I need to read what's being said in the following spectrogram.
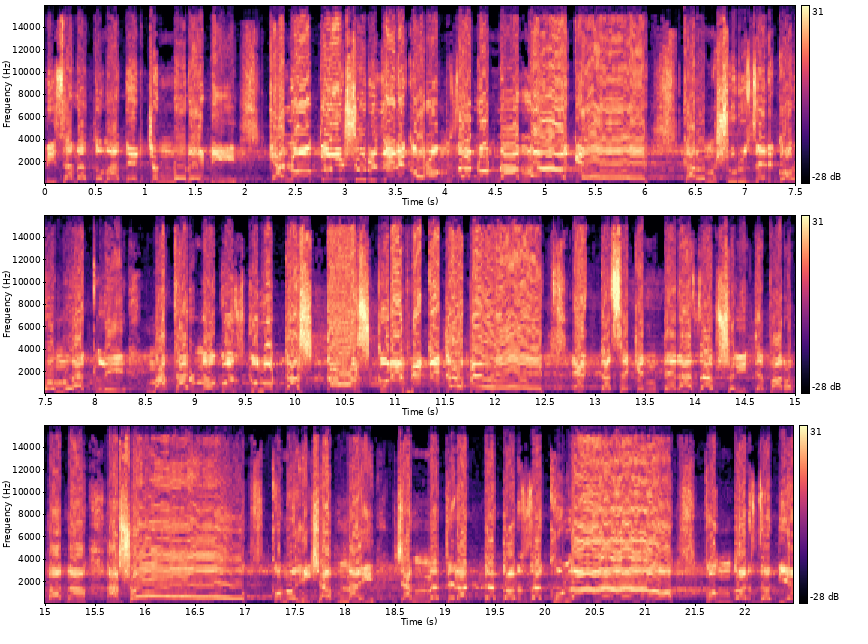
বিছানা তোমাদের জন্য রেডি কেন তুই সূর্যের গরম জানো না লাগে? কারণ সূর্যের গরম লাগলে মাথার মগজগুলো টাস টাস করে ফেটে যাবে। একটা সেকেন্ডের আজাব সইতে পারবা না। আসো, কোনো হিসাব নাই, জান্নাতের আটটা দরজা খোলা। কোন দরজা দিয়ে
